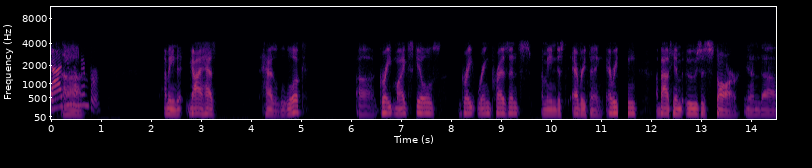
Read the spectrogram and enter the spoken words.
I do Uh, remember. I mean, guy has has look, uh, great mic skills, great ring presence. I mean, just everything. Everything about him oozes star, and uh,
